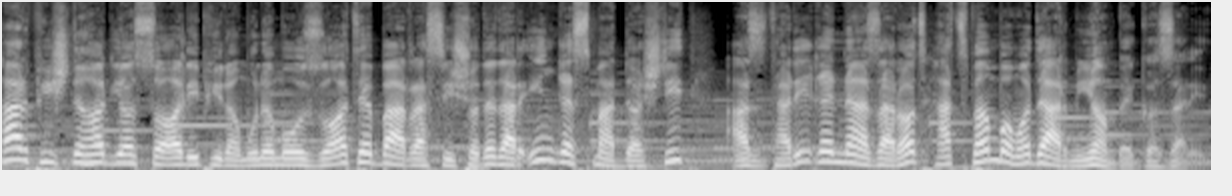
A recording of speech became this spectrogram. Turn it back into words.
هر پیشنهاد یا سوالی پیرامون موضوعات بررسی شده در این قسمت داشتید از طریق نظرات حتما با ما در میان بگذارید.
